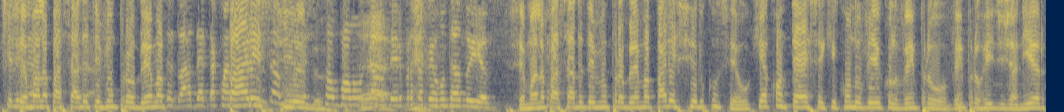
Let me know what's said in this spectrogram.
Semana passada é. teve um problema Luiz Eduardo deve estar com as 30 multas de parecido. São Paulo no carro dele pra estar perguntando isso. Semana passada teve um problema parecido com o seu. O que acontece é que quando o veículo vem pro, vem pro Rio de Janeiro,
